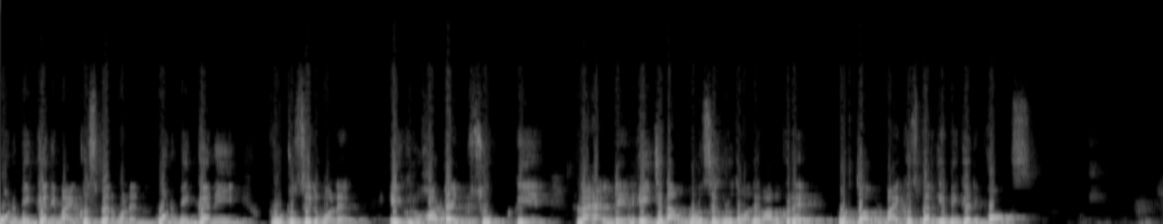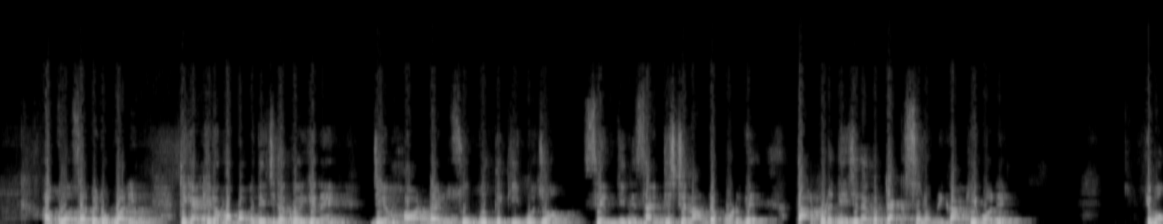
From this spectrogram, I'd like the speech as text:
কোন বিজ্ঞানী মাইক্রোস্ফিয়ার বলেন, কোন বিজ্ঞানী প্রোটোসেল বলেন, এইগুলো হটাইল সুপ কি, না হ্যালডেন, এই যে নামগুলো, সেগুলো তোমাদের ভালো করে পড়তে হবে। মাইক্রোস্ফিয়ার কে বিজ্ঞানী ফক্স আর কোয়াসার্ভেট ওপারিন ঠিক একই রকম ভাবে দিয়েছি দেখো এখানে, যে হট টাইলু সুপ বলতে কি বোঝো? সেম জিনিস সায়েন্টিস্টের নামটা পড়বে। তারপরে দিয়েছে দেখো ট্যাক্সোনমি কাকে বলে? এবং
